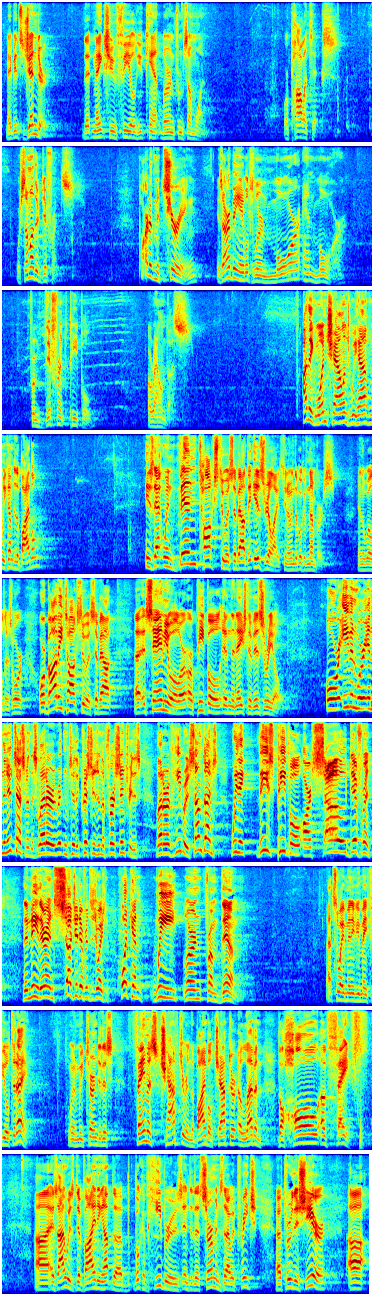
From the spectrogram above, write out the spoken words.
Maybe it's gender that makes you feel you can't learn from someone, or politics, or some other difference. Part of maturing is our being able to learn more and more from different people around us. I think one challenge we have when we come to the Bible is that when Ben talks to us about the Israelites, you know, in the book of Numbers, in the wilderness, or, or Bobby talks to us about uh, Samuel or, or people in the nation of Israel, or even we're in the New Testament, this letter written to the Christians in the first century, this letter of Hebrews. Sometimes we think these people are so different than me. They're in such a different situation. What can we learn from them? That's the way many of you may feel today when we turn to this famous chapter in the Bible, chapter 11, the Hall of Faith. Uh, as I was dividing up the book of Hebrews into the sermons that I would preach uh, through this year, uh,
